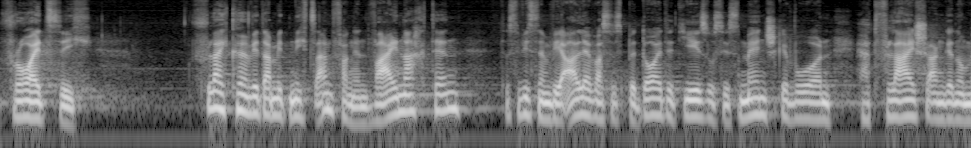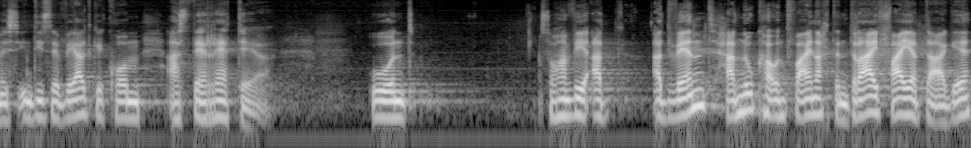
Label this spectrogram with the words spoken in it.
freut sich. Vielleicht können wir damit nichts anfangen. Weihnachten, das wissen wir alle, was es bedeutet. Jesus ist Mensch geworden, er hat Fleisch angenommen, ist in diese Welt gekommen als der Retter. Und so haben wir Advent, Hanukkah und Weihnachten, drei Feiertage,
